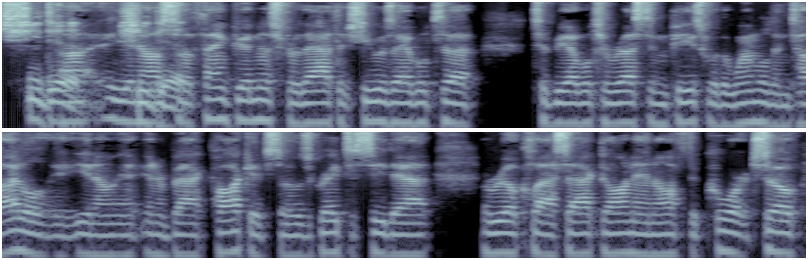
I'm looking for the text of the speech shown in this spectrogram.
She did. Uh, you she know, did. so thank goodness for that. That she was able to to be able to rest in peace with a Wimbledon title, you know, in, in her back pocket. So it was great to see that a real class act on and off the court. So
